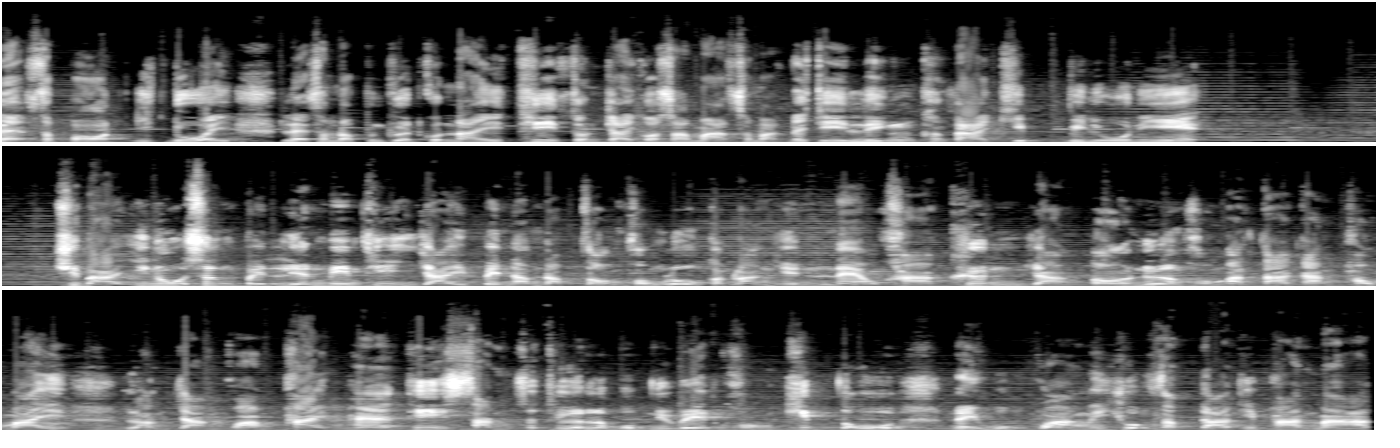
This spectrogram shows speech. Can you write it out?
และสปอร์ตอีกด้วย และสำหรับเพื่อนๆคนไหนที่สนใจก็สามารถสมัครได้ที่ลิงก์ข้างใต้คลิปวิดีโอนี้ ชิบะอินุซึ่งเป็นเหรียญมีมที่ใหญ่เป็นอันดับ 2 ของโลกกำลังเห็นแนวขาขึ้นอย่างต่อเนื่องของอัตราการเผาไหม้หลังจากความพ่ายแพ้ที่สั่นสะเทือนระบบนิเวศของคริปโต ในวงกว้างในช่วงสัปดาห์ที่ผ่านมาอั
